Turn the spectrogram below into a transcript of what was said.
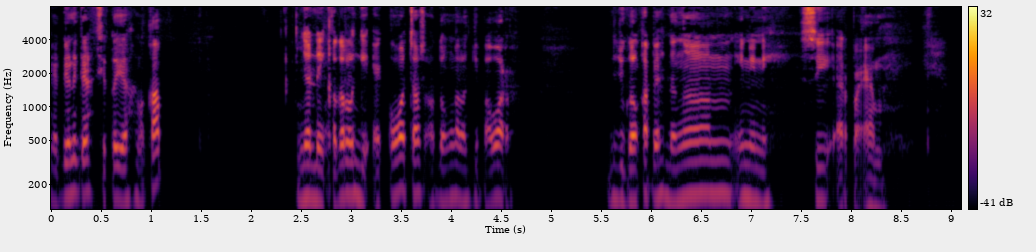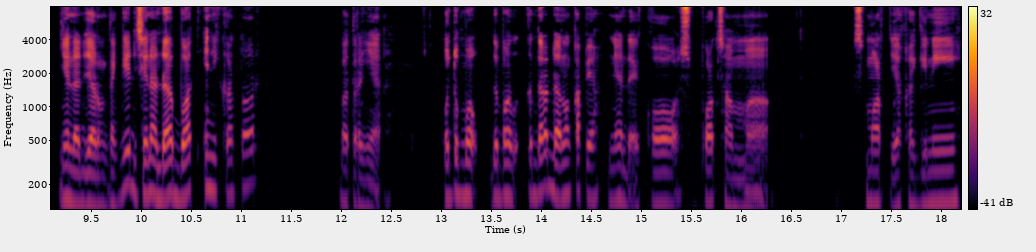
head unit ya, situ ya lengkap. Ini ada indikator lagi eco, charge atau enggak lagi power. Ini juga lengkap ya dengan ini nih si RPM. Ini ada jarum tangki, di sini ada buat indikator baterainya. Untuk kendaraan udah lengkap ya. Ini ada eco, sport sama smart ya kayak gini.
